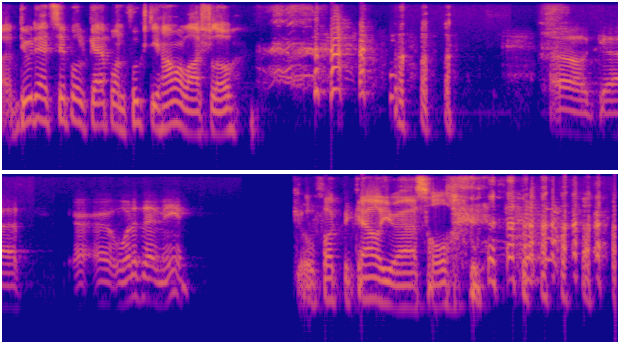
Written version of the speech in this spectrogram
uh, doe dat sippelkap on Fuchs die Hammer Laszlo. oh God, uh, uh, what does that mean? Go fuck the cow, you asshole.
